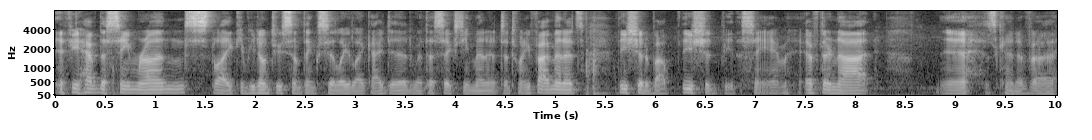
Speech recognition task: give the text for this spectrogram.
if you have the same runs, like if you don't do something silly like I did with a 60 minute to 25 minutes, these should about these should be the same. If they're not, eh, it's kind of a,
